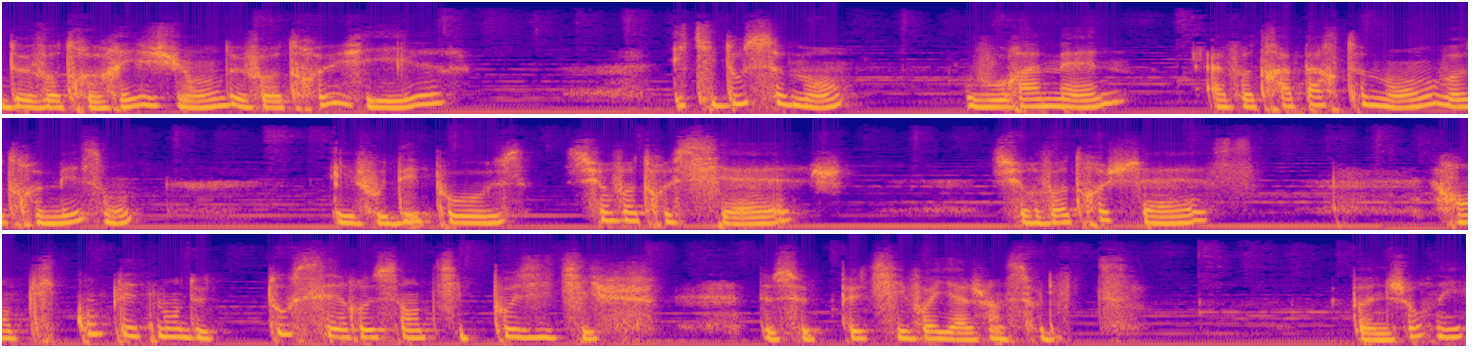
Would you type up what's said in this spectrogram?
de votre région, de votre ville, et qui doucement vous ramène à votre appartement, votre maison, et vous dépose sur votre siège, sur votre chaise, rempli complètement de tous ces ressentis positifs de ce petit voyage insolite. Bonne journée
